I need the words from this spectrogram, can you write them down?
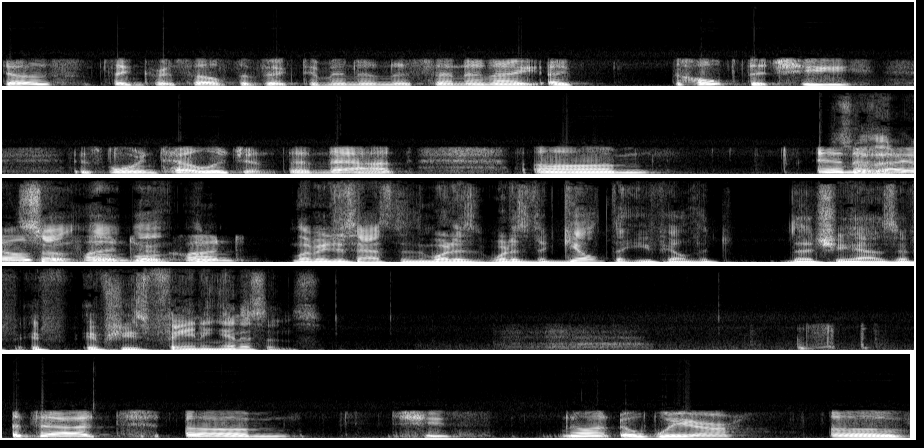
does think herself the victim and innocent. And I, I hope that she is more intelligent than that. Um, and so that, I also so, find well, her con- let me just ask then what is what is the guilt that you feel that that she has if if, if she's feigning innocence? that um, she's not aware of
